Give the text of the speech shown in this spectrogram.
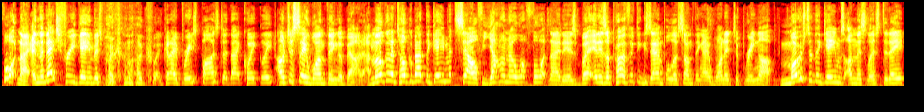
Fortnite. And the next free game is Pokemon Quest. Can I breeze past it that quickly? I'll just say one thing about it. I'm not to talk about the game itself. Y'all know what Fortnite is, but it is a perfect example of something I wanted to bring up. Most of the games on this list today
